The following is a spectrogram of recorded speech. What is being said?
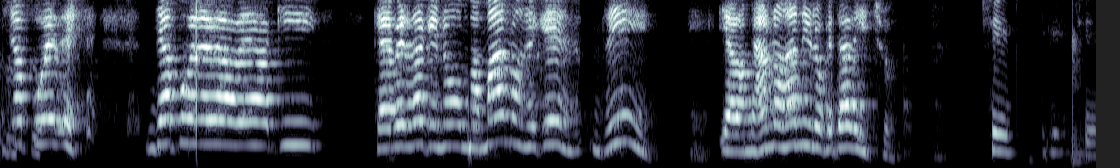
ya puedes, ya puedes ver aquí que es verdad que no, mamá, no sé qué, sí, y a lo mejor no da ni lo que te ha dicho. Sí, sí.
